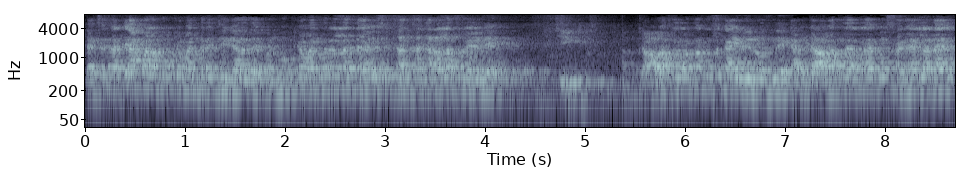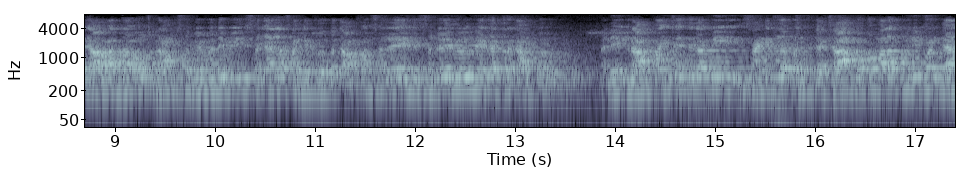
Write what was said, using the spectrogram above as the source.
त्याच्यासाठी आम्हाला मुख्यमंत्र्यांची गरज आहे. पण मुख्यमंत्र्यांना त्याविषयी चर्चा करायलाच वेळ नाही. ठीक गावातल्या लोकांना तर काही विरोध नाही. कारण गावातल्या मी सगळ्यांना डायरेक्ट गावात जाऊन ग्रामसभेमध्ये मी सगळ्यांना सांगितलं होतं की आपण सगळे हे सगळे मिळून एकत्र काम करू. आणि ग्रामपंचायतीला मी सांगितलं पण त्या चार लोक मला कोणी पण द्या.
